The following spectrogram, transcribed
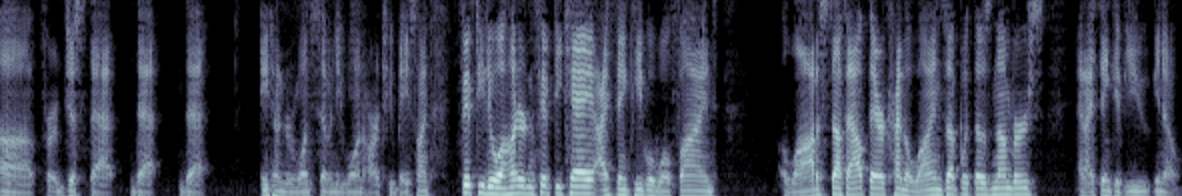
uh, for just that that that 800 171 R2 baseline. 50 to 150k, I think people will find a lot of stuff out there kind of lines up with those numbers. And I think if you you know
